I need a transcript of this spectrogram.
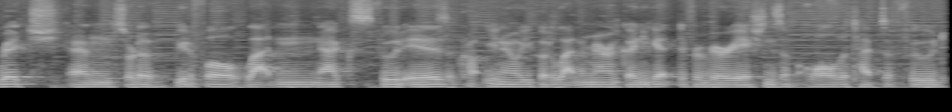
rich and sort of beautiful Latinx food is. Across, you know, you go to Latin America and you get different variations of all the types of food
